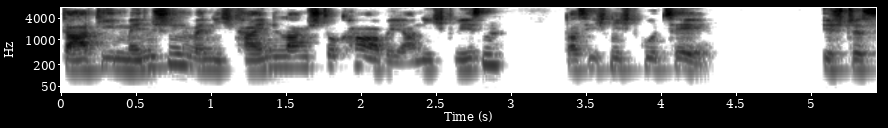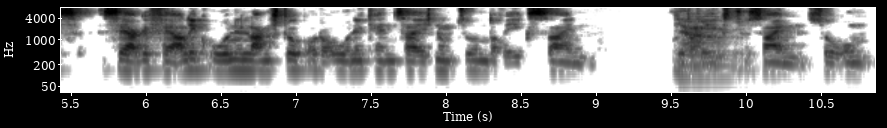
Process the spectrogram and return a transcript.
da die Menschen, wenn ich keinen Langstock habe, ja nicht wissen, dass ich nicht gut sehe, ist es sehr gefährlich, ohne Langstock oder ohne Kennzeichnung zu unterwegs sein, ja. unterwegs zu sein, so rum.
